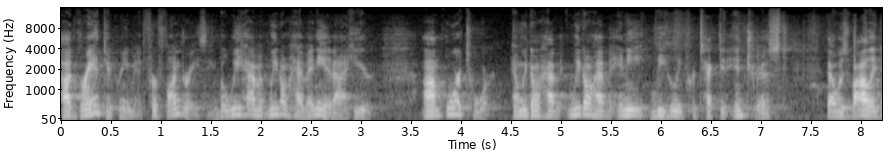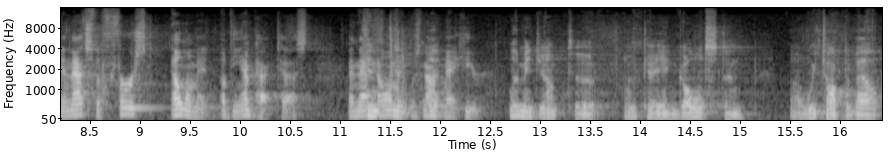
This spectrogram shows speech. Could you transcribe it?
a grant agreement for fundraising, but we haven't, we don't have any of that here. Um, Or tort, and we don't have, we don't have any legally protected interest that was violated, and that's the first element of the EMPAC test, and that And- element was not and- met here. Let me jump to, okay, in Goldston, uh, we talked about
